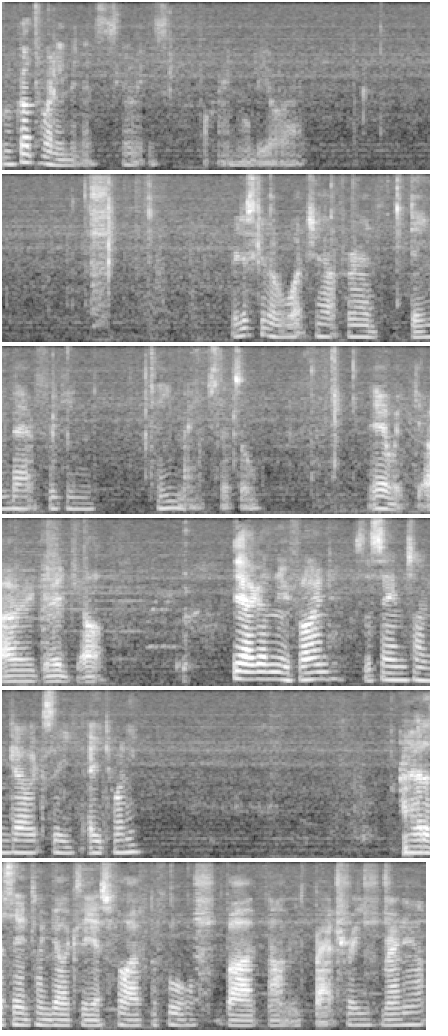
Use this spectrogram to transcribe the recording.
We've got 20 minutes. It's gonna be fine. We'll be alright. We're just gonna watch out for our dingbat freaking teammates, that's all. There we go. Good job. Yeah, I got a new phone. It's the Samsung Galaxy A20. I had a Samsung Galaxy S5 before, but um, its battery ran out.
